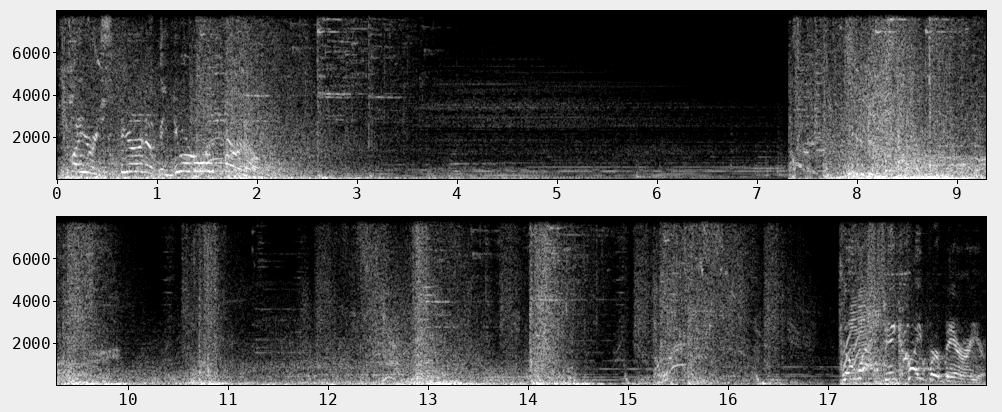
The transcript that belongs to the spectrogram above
Fiery Spirit of the Ural Inferno. Proactic Hyper Barrier.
